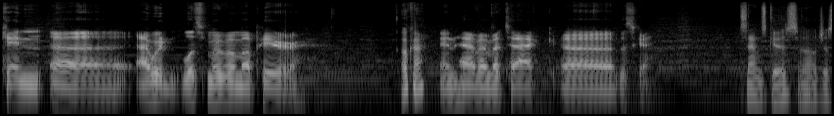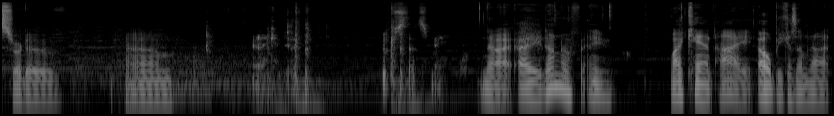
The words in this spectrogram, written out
Can uh I would let's move him up here Okay. and have him attack uh this guy. Sounds good. So I'll just sort of. Um, I can do it. Oops, that's me. no, I, I don't know if any. Why can't I? Oh, because I'm not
